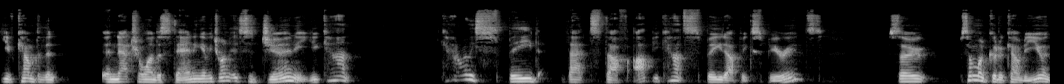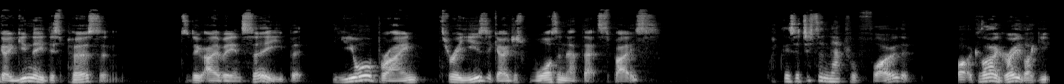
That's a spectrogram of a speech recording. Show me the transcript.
you've come to the a natural understanding of each one. It's a journey. You can't you can't really speed that stuff up. You can't speed up experience. So someone could have come to you and go, "You need this person to do A, B, and C," but your brain three years ago just wasn't at that space. Like there's just a natural flow that, because I agree. Like you,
